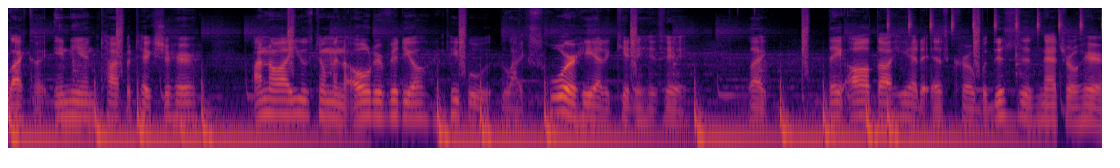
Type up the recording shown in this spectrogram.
like an Indian type of texture hair. I know I used him in the older video and people like swore he had a kid in his head. Like they all thought he had an S curl, but this is his natural hair.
